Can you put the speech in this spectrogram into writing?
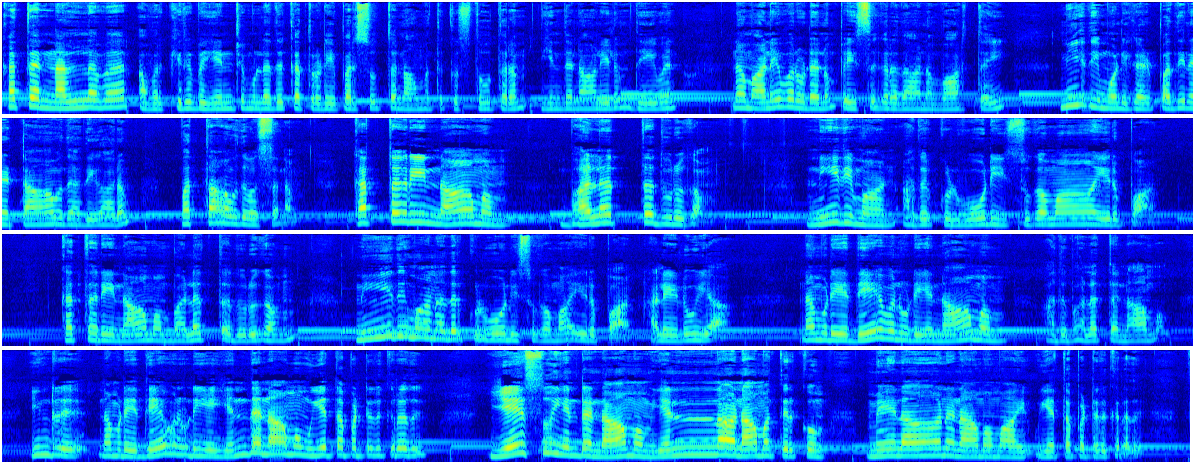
கத்தர் நல்லவர் அவர் கிருபை என்றும் உள்ளது. கத்தருடைய பரிசுத்த நாமத்துக்கு ஸ்தோத்திரம். இந்த நாளிலும் தேவன் நம் அனைவருடனும் பேசுகிறதான வார்த்தை நீதிமொழிகள் பதினெட்டாவது அதிகாரம் பத்தாவது வசனம். கத்தரின் நாமம் பலத்த துருகம். நீதிமான் அதற்குள் ஓடி சுகமாயிருப்பான். கத்தரி நாமம் பலத்த துருகம் நீதிமான் அதற்குள் ஓடி சுகமாய் இருப்பான் ஹலே லூயா நம்முடைய தேவனுடைய நாமம் அது பலத்த நாமம். இன்று நம்முடைய தேவனுடைய எந்த நாமம் உயர்த்தப்பட்டிருக்கிறது? இயேசு என்ற நாமம் எல்லா நாமத்திற்கும் மேலான நாமமாய் உயர்த்தப்பட்டிருக்கிறது.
